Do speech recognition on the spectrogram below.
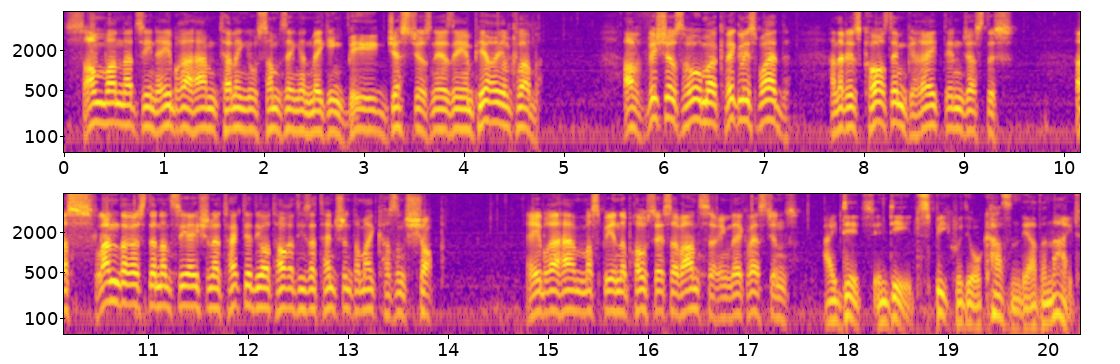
Someone had seen Abraham telling you something and making big gestures near the Imperial Club. A vicious rumor quickly spread, and it has caused him great injustice. A slanderous denunciation attracted the authorities' attention to my cousin's shop. Abraham must be in the process of answering their questions. I did, indeed, speak with your cousin the other night.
